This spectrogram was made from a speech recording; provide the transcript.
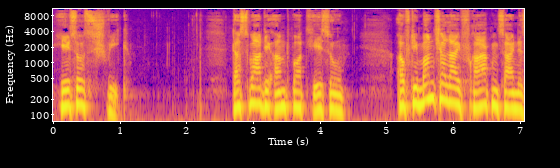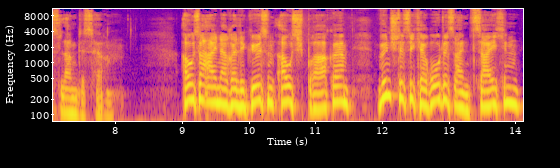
Jesus schwieg. Das war die Antwort Jesu auf die mancherlei Fragen seines Landesherrn. Außer einer religiösen Aussprache wünschte sich Herodes ein Zeichen,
